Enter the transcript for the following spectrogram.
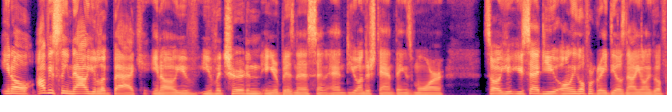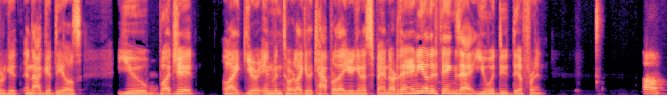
you know, obviously now you look back, you know, you've you've matured in, in your business and and you understand things more. So you you said you only go for great deals now. You only go for good and not good deals. You Mhm. budget like your inventory, like the capital that you're gonna spend. Are there any other things that you would do different? Um,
